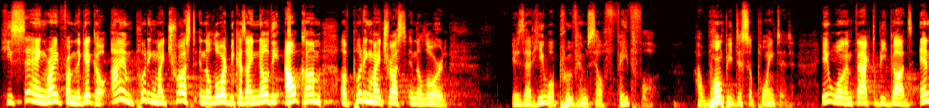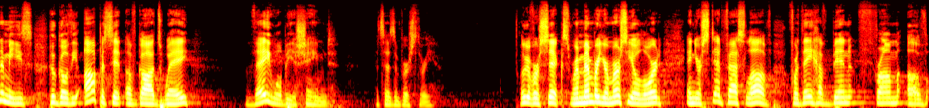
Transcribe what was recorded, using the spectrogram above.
He's saying right from the get go, I am putting my trust in the Lord because I know the outcome of putting my trust in the Lord is that He will prove Himself faithful. I won't be disappointed. It will, in fact, be God's enemies who go the opposite of God's way. They will be ashamed, it says in verse 3. Look at verse 6. Remember your mercy, O Lord, and your steadfast love, for they have been from of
